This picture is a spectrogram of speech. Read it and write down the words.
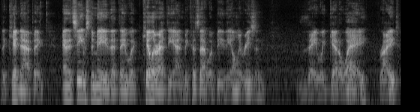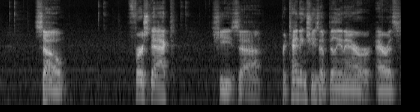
the kidnapping, and it seems to me that they would kill her at the end because that would be the only reason they would get away, right? So, first act, she's uh, pretending she's a billionaire or heiress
